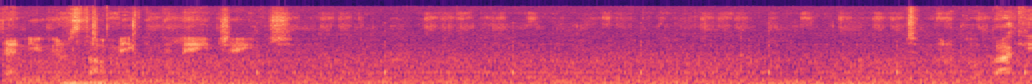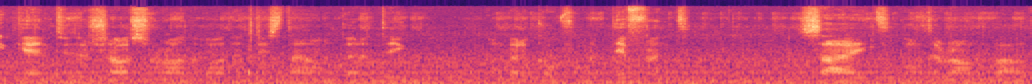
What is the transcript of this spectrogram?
then you're gonna start making the lane change so I'm gonna go back again to the Sharston roundabout and this time I'm gonna take I'm gonna come from a different side of the roundabout.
